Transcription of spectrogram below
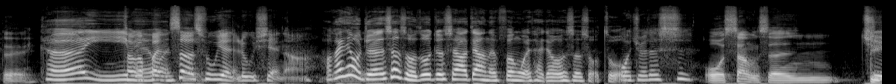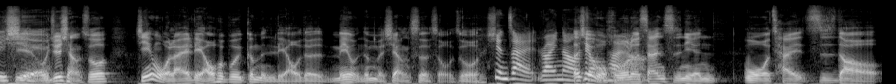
对，可以走个本色出演的路线啊，好开心！我觉得射手座就是要这样的氛围才叫做射手座。我觉得是我上升巨蟹，巨蟹我就想说，今天我来聊会不会根本聊的没有那么像射手座？现在 right now，而且我活了三十年，我才知道。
